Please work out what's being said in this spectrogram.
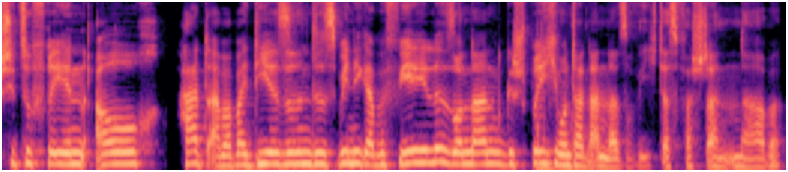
Schizophrenen auch hat. Aber bei dir sind es weniger Befehle, sondern Gespräche untereinander, so wie ich das verstanden habe.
